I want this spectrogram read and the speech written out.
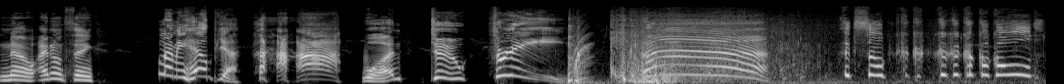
No, I don't think. Let me help you. Ha ha ha! One, two, three. Ah! It's so cold.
